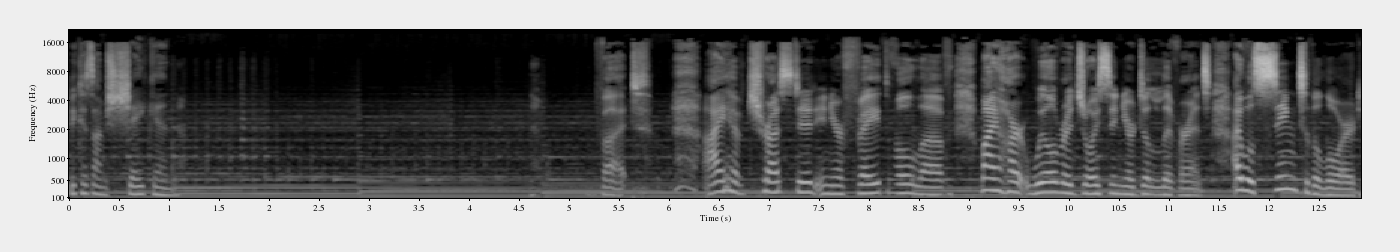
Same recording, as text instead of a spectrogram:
because I'm shaken. But I have trusted in your faithful love. My heart will rejoice in your deliverance. I will sing to the Lord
